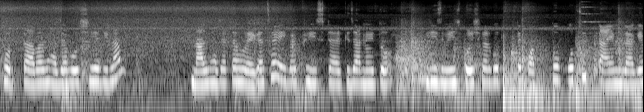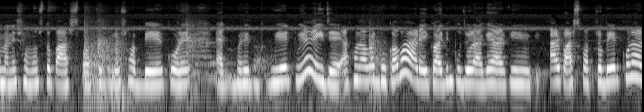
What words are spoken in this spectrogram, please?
ঠোঁটটা আবার ভাজা বসিয়ে দিলাম। নাল ভাজাটা হয়ে গেছে। এইবার ফ্রিজটা আর কি জানোই তো ফ্রিজ মিজ পরিষ্কার করতে কত প্রচুর টাইম লাগে মানে সমস্ত পার্সপত্রগুলো সব বের করে একবারে ধুয়ে টুয়ে এই যে এখন আবার ঢোকাবো, আর এই কয়েকদিন পুজোর আগে আর কি আর পার্সপত্র বের করে আর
